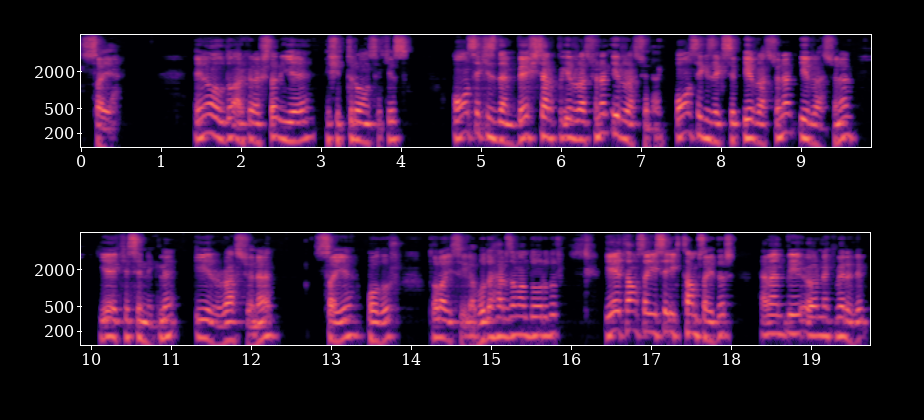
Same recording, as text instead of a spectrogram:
sayı. E ne oldu arkadaşlar? Y eşittir 18. 18'den 5 çarpı irrasyonel irrasyonel. 18 eksi irrasyonel irrasyonel. Y kesinlikle irrasyonel sayı olur. Dolayısıyla bu da her zaman doğrudur. Y tam sayı ise ilk tam sayıdır. Hemen bir örnek verelim.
